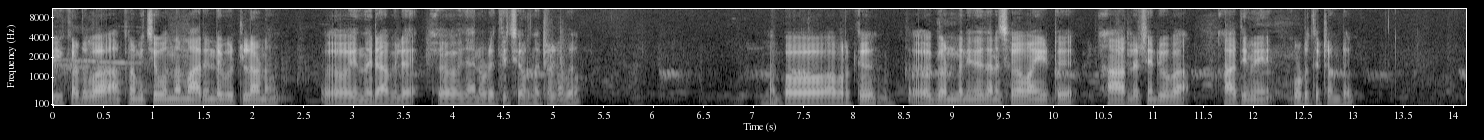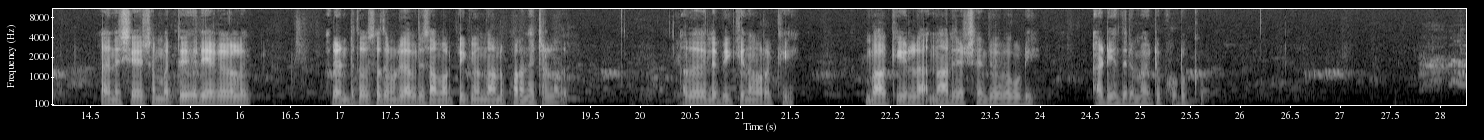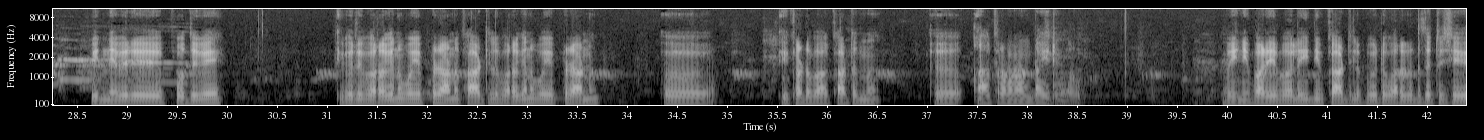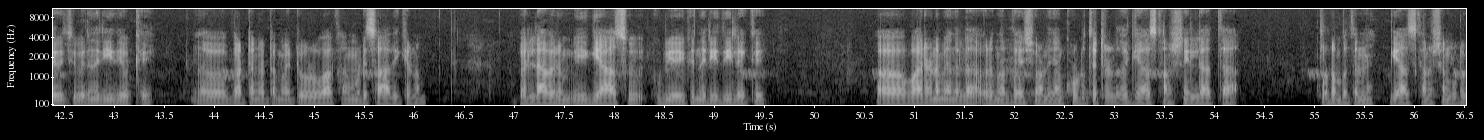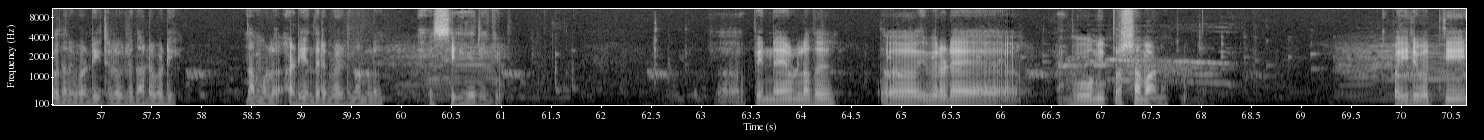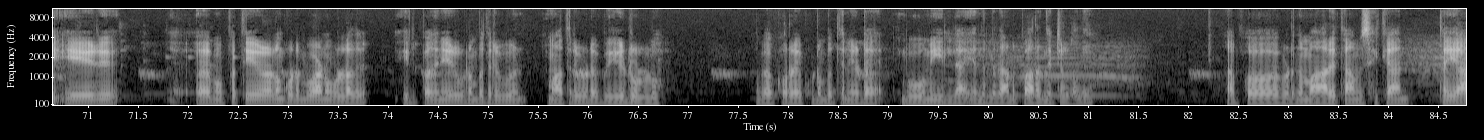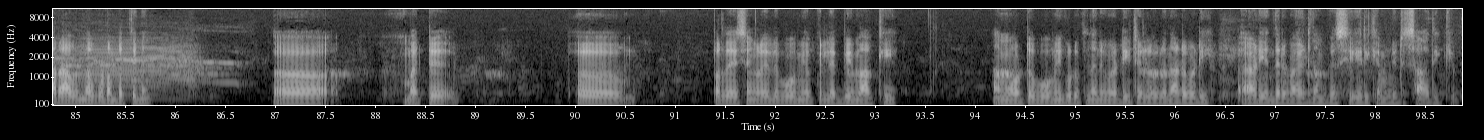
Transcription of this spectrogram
ഈ കടുവ ആക്രമിച്ചു വന്ന മാരന്റെ വീട്ടിലാണ് ഇന്ന് രാവിലെ ഞാനിവിടെ എത്തിച്ചേർന്നിട്ടുള്ളത്. അപ്പോൾ അവർക്ക് ഗവൺമെന്റിന്റെ ധനസഹമായിട്ട് ആറ് ലക്ഷം രൂപ ആദ്യമേ കൊടുത്തിട്ടുണ്ട്. അതിനുശേഷം മറ്റ് രേഖകൾ രണ്ട് ദിവസത്തിനുള്ളിൽ അവർ സമർപ്പിക്കുമെന്നാണ് പറഞ്ഞിട്ടുള്ളത്. അത് ലഭിക്കുന്ന മുറയ്ക്ക് ബാക്കിയുള്ള നാല് ലക്ഷം രൂപ കൂടി അടിയന്തരമായിട്ട് കൊടുക്കും. പിന്നെ ഇവർ പൊതുവെ ഇവർ വിറകിന് പോയപ്പോഴാണ് കാട്ടിൽ വിറകിന് പോയപ്പോഴാണ് ഈ കടുവ കാട്ടിൽ നിന്ന് ആക്രമണം ഉണ്ടായിട്ടുള്ളത്. അപ്പോൾ ഇനി പഴയ പോലെ ഇനി കാട്ടിൽ പോയിട്ട് വിറകെടുത്തിട്ട് ശേഖരിച്ച് വരുന്ന രീതിയൊക്കെ ഘട്ടം ഘട്ടമായിട്ട് ഒഴിവാക്കാൻ വേണ്ടി സാധിക്കണം. അപ്പോൾ എല്ലാവരും ഈ ഗ്യാസ് ഉപയോഗിക്കുന്ന രീതിയിലേക്ക് വരണം എന്നുള്ള ഒരു നിർദ്ദേശമാണ് ഞാൻ കൊടുത്തിട്ടുള്ളത്. ഗ്യാസ് കണക്ഷൻ ഇല്ലാത്ത കുടുംബത്തിന് ഗ്യാസ് കണക്ഷൻ കൊടുക്കുന്നതിന് വേണ്ടിയിട്ടുള്ള ഒരു നടപടി നമ്മൾ അടിയന്തരമായിട്ട് നമ്മൾ സ്വീകരിക്കും. പിന്നെ ഉള്ളത് ഇവരുടെ ഭൂമി പ്രശ്നമാണ്. ഇപ്പോൾ ഇരുപത്തി ഏഴ് മുപ്പത്തിയേഴോളം കുടുംബമാണ് ഉള്ളത്. പതിനേഴ് കുടുംബത്തിന് മാത്രമേ ഇവിടെ വീടുള്ളൂ. അപ്പോൾ കുറേ കുടുംബത്തിന് ഇവിടെ ഭൂമിയില്ല എന്നുള്ളതാണ് പറഞ്ഞിട്ടുള്ളത്. അപ്പോൾ ഇവിടുന്ന് മാറി താമസിക്കാൻ തയ്യാറാവുന്ന കുടുംബത്തിന് മറ്റ് പ്രദേശങ്ങളിൽ ഭൂമിയൊക്കെ ലഭ്യമാക്കി അങ്ങോട്ട് ഭൂമി കൊടുക്കുന്നതിന് വേണ്ടിയിട്ടുള്ള ഒരു നടപടി അടിയന്തരമായിട്ട് നമുക്ക് സ്വീകരിക്കാൻ വേണ്ടിയിട്ട് സാധിക്കും.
